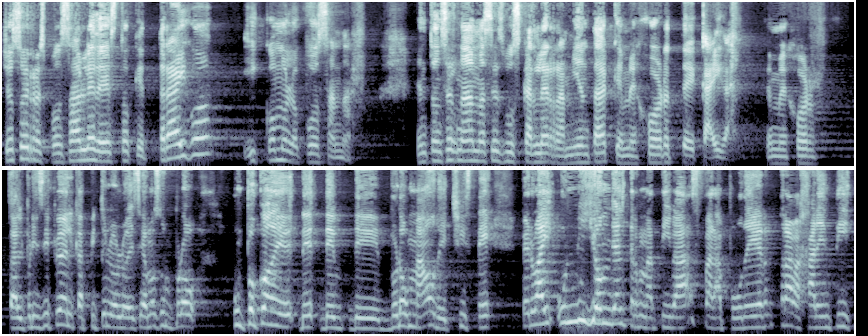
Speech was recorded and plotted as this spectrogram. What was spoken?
yo soy responsable de esto que traigo y cómo lo puedo sanar. Entonces nada más es buscar la herramienta que mejor te caiga, que mejor... Al principio del capítulo lo decíamos un, pro, un poco de, de, de, broma o de chiste, pero hay un millón de alternativas para poder trabajar en ti.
